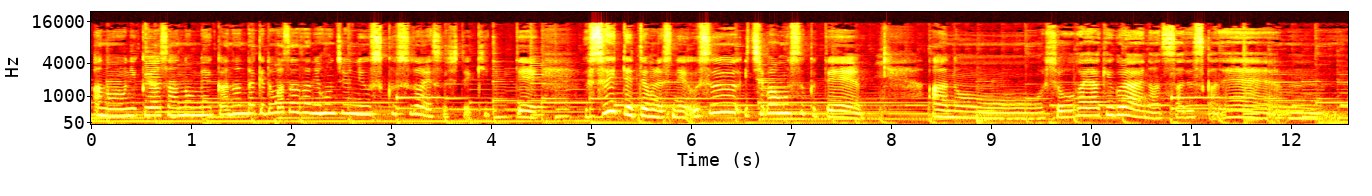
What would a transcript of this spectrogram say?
あのお肉屋さんのメーカーなんだけどわざわざ日本人に薄くスライスして切って薄いって言ってもですね薄一番薄くてあの生姜焼きぐらいの厚さですかね。うん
